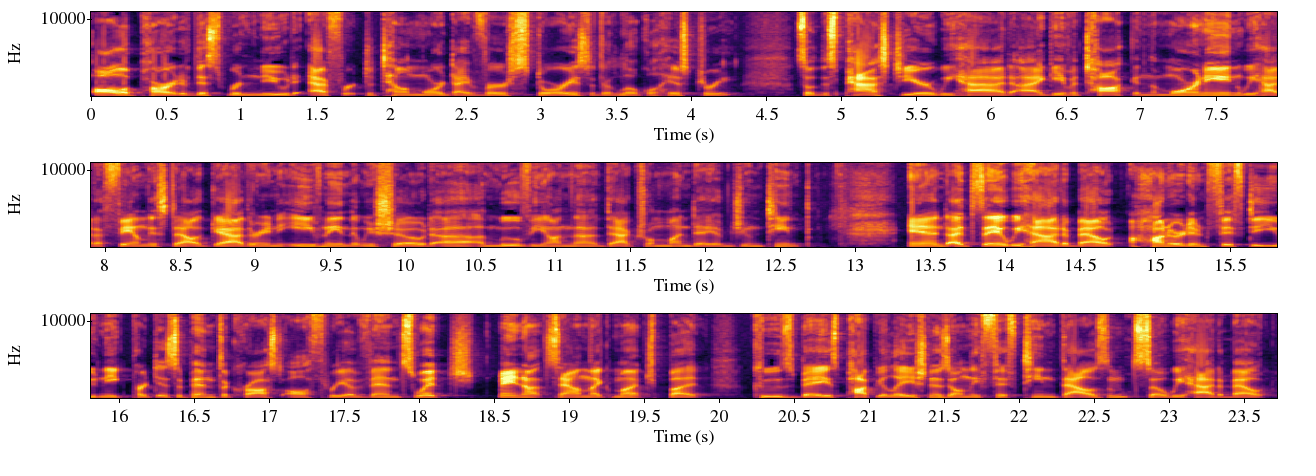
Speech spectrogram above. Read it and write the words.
all a part of this renewed effort to tell more diverse stories of their local history. So this past year, we had, I gave a talk in the morning, we had a family style gathering in the evening, then we showed uh, a movie on the, the actual Monday of Juneteenth. And I'd say we had about 150 unique participants across all three events, which may not sound like much, but Coos Bay's population is only 15,000, so we had about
